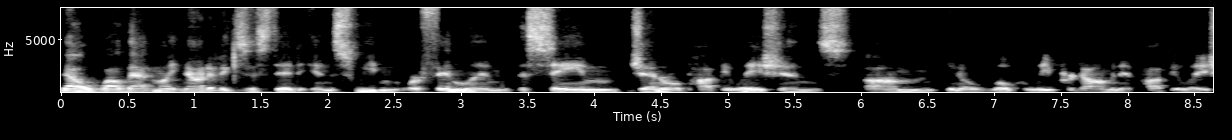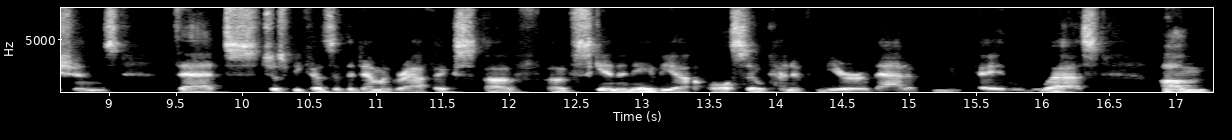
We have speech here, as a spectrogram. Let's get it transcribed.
Now, while that might not have existed in Sweden or Finland, the same general populations, um, you know, locally predominant populations, that just because of the demographics of, of Scandinavia also kind of mirror that of the UK and the US. Um,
